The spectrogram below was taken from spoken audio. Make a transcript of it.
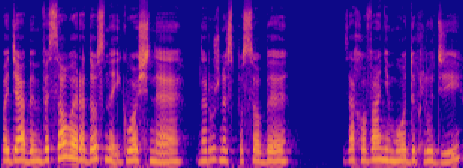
powiedziałabym, wesołe, radosne i głośne na różne sposoby zachowanie młodych ludzi,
